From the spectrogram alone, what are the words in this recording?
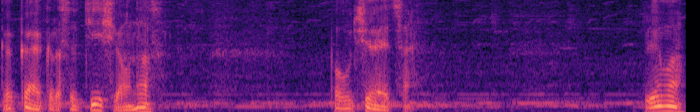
какая красотища у нас получается. Прямо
